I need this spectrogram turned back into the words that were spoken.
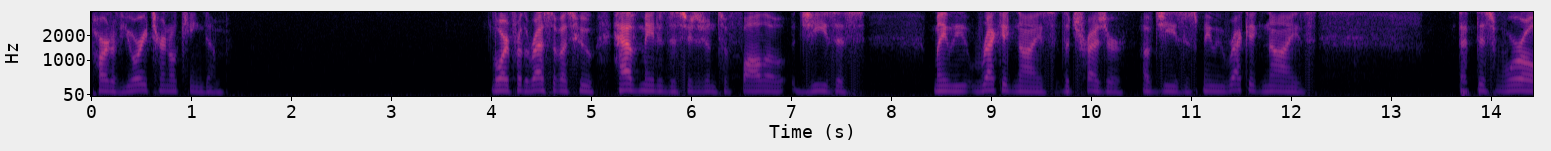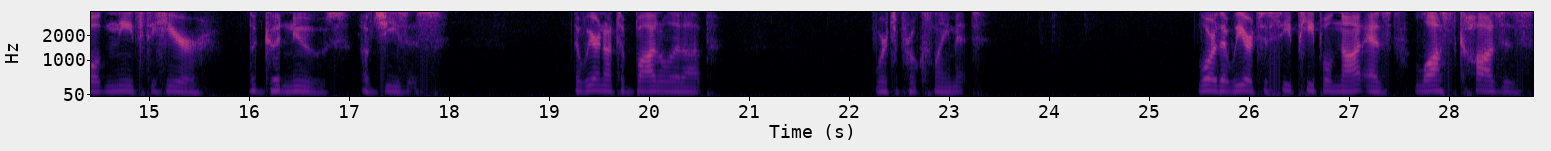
part of your eternal kingdom. Lord, for the rest of us who have made a decision to follow Jesus, may we recognize the treasure of Jesus. May we recognize that this world needs to hear the good news of Jesus. That we are not to bottle it up, we're to proclaim it. Lord, that we are to see people not as lost causes,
